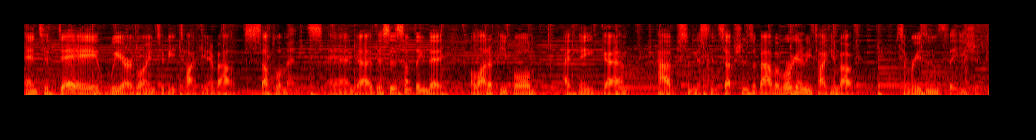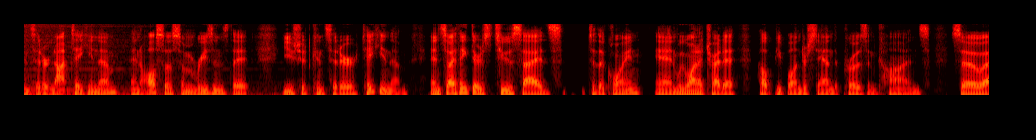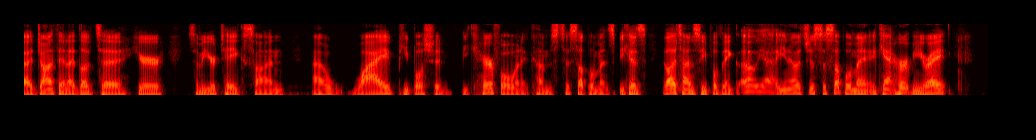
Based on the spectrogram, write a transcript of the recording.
And today we are going to be talking about supplements. And uh, this is something that a lot of people, I think, um, have some misconceptions about, but we're going to be talking about some reasons that you should consider not taking them and also some reasons that you should consider taking them. And so I think there's two sides to the coin and we want to try to help people understand the pros and cons. So uh, Jonathan, I'd love to hear some of your takes on uh, why people should be careful when it comes to supplements because a lot of times people think, oh yeah, you know, it's just a supplement, it can't hurt me, right?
